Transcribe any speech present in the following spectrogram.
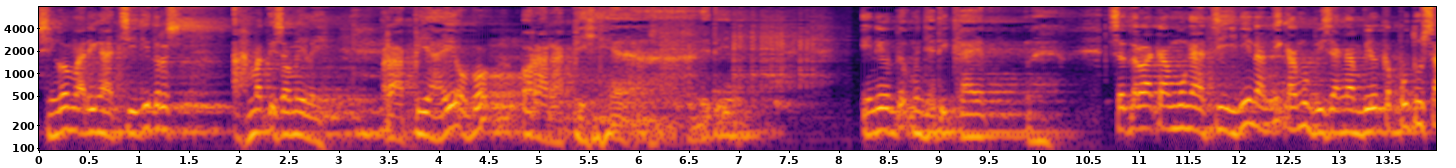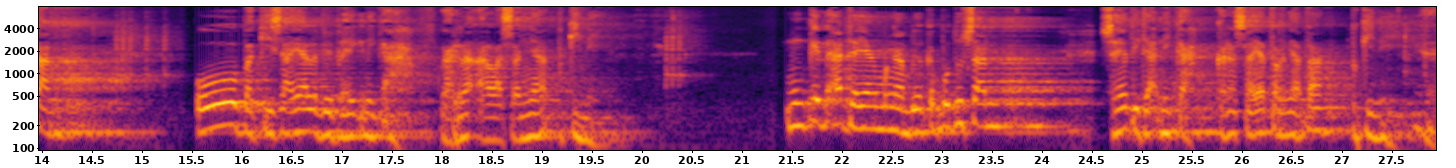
sehingga mari ngaji gitu terus Ahmad iso milih. Rabi ae opo ora rabi? Ya, jadi ini. Ini untuk menjadi guide. Nah, setelah kamu ngaji ini nanti kamu bisa ngambil keputusan. Oh bagi saya lebih baik nikah karena alasannya begini Mungkin ada yang mengambil keputusan saya tidak nikah karena saya ternyata begini. Ya,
